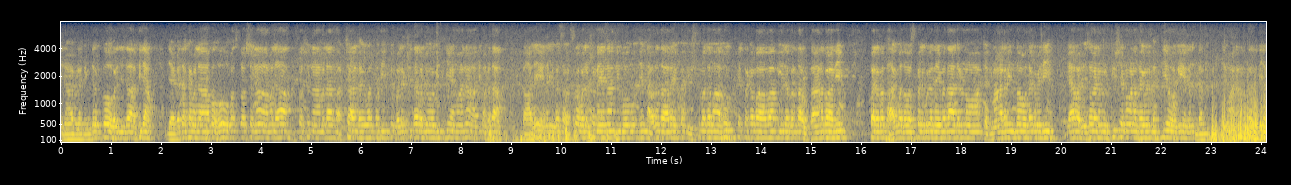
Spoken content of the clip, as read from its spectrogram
ജനാവിളകിഞ്ചർക്കോ വരജിതാഖില ജഗദകമലാപഹോപസ്പർശനാമല സ്പർശനാമല സാക്ഷാൽ ഭഗവത്പതി ഉപലക്ഷിത വലോ വിദ്യമാന അതിമഹത కాలేన యుగ సహస్రవలక్షణైన దివో ముందు నవరదాల యొక్క విష్ణువదమాహు యత్రకవావ వీరవ్రత ఉత్తానబాది పరమ భాగవతవస్పలకుల దేవతాదరుణో జగనారవిందోదకమిది యావరుసవరం శిష్యమాణ భగవద్భక్తి యోగేన దృఢం ప్రత్యమానంతరదయ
